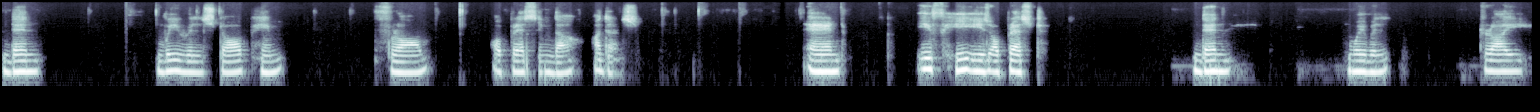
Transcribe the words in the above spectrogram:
then we will stop him from oppressing the others. And if he is oppressed, then we will try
